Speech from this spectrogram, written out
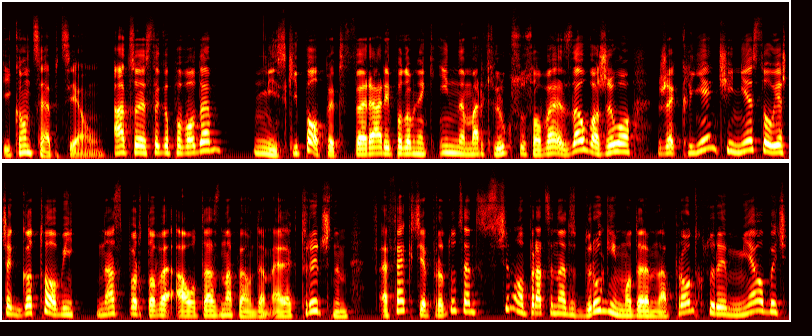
i koncepcję. A co jest tego powodem? Niski popyt. Ferrari, podobnie jak inne marki luksusowe, zauważyło, że klienci nie są jeszcze gotowi na sportowe auta z napędem elektrycznym. W efekcie producent wstrzymał pracę nad drugim modelem na prąd, który miał być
